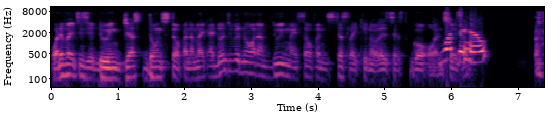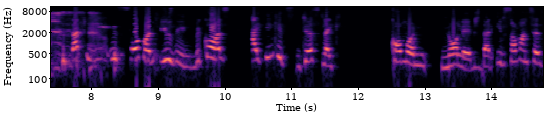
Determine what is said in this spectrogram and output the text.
whatever it is you're doing, just don't stop. And I'm like, I don't even know what I'm doing myself. And it's just like, you know, let's just go on. What so the like, hell? that is so confusing because I think it's just like common knowledge that if someone says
